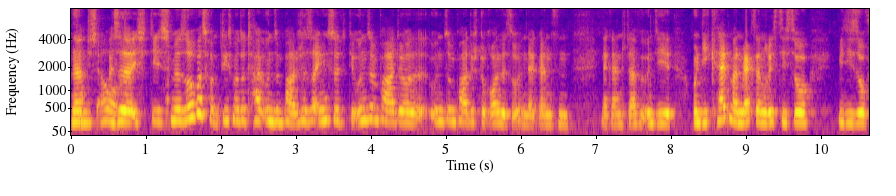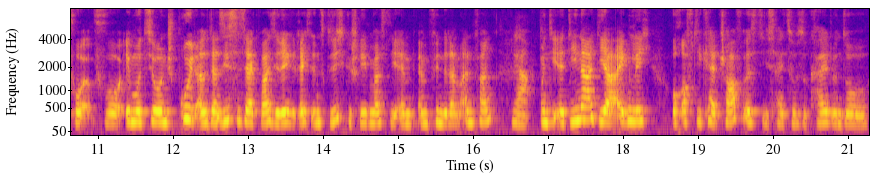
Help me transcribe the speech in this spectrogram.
Ne? Finde ich auch. Also ich, die ist mir sowas von, die ist mir total unsympathisch. Das ist eigentlich so die unsympathische, unsympathischste Rolle so in der ganzen, in der ganzen Staffel. Und die, und die Cat, man merkt dann richtig so, wie die so vor, vor Emotionen sprüht. Also da siehst du es ja quasi regelrecht ins Gesicht geschrieben, was die empfindet am Anfang. Ja. Und die Edina, die ja eigentlich auch auf die Cat scharf ist, die ist halt so, so kalt und so,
